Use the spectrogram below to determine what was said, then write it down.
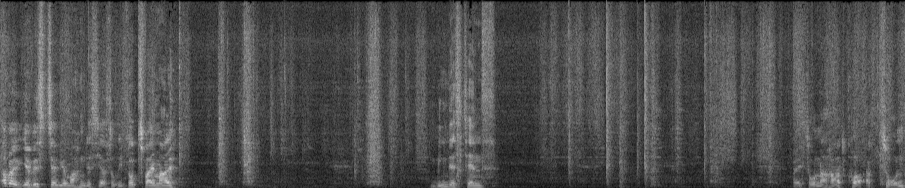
Aber ihr wisst ja, wir machen das ja sowieso zweimal. Mindestens. So einer Hardcore-Aktion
